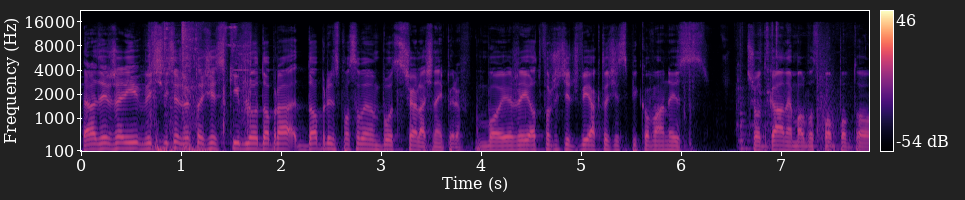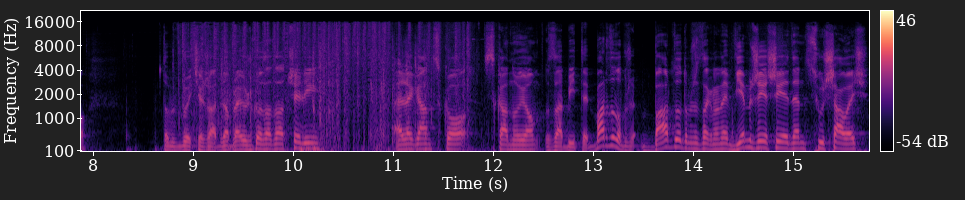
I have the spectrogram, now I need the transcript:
Teraz jeżeli myślicie, że ktoś jest w kiblu, dobra, dobrym sposobem było strzelać najpierw. Bo jeżeli otworzycie drzwi, a ktoś jest spikowany z shotgunem albo z pompą, to to by były ciężary. Dobra, już go zaznaczyli. Elegancko skanują, zabity. Bardzo dobrze, bardzo dobrze zagrane. Wiem, że jeszcze jeden słyszałeś,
